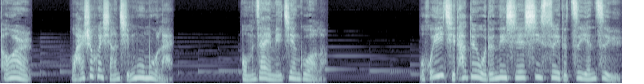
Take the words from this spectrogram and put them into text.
偶尔，我还是会想起木木来，我们再也没见过了。我回忆起他对我的那些细碎的自言自语，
